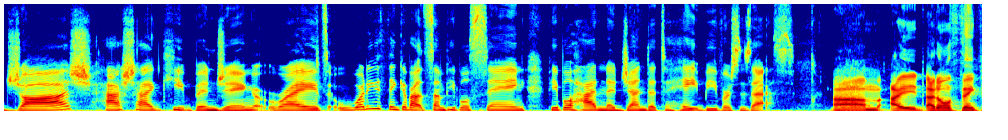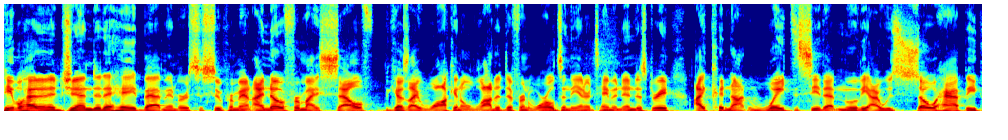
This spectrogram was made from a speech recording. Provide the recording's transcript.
Josh, hashtag keep binging, writes, What do you think about some people saying people had an agenda to hate B versus S? Um, I, I don't think people had an agenda to hate Batman versus Superman. I know for myself, because I walk in a lot of different worlds in the entertainment industry, I could not wait to see that movie. I was so happy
